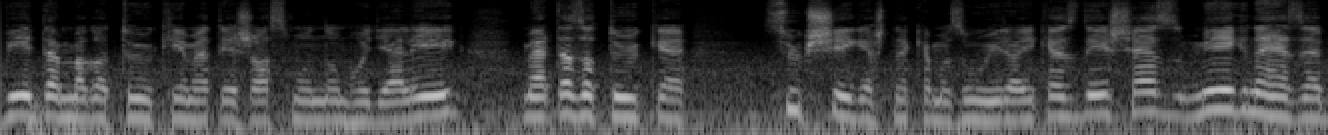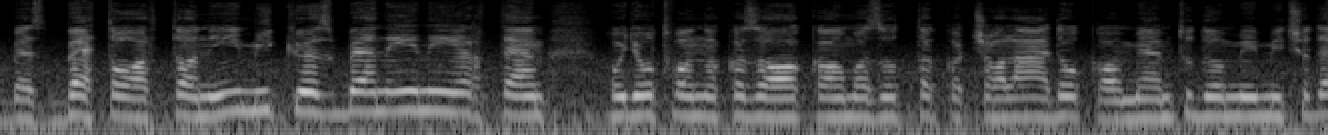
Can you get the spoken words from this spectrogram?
védem meg a tőkémet, és azt mondom, hogy elég, mert ez a tőke szükséges nekem az újraikezdéshez. Még nehezebb ezt betartani, miközben én értem, hogy ott vannak az alkalmazottak, a családok, a nem tudom mi micsoda.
